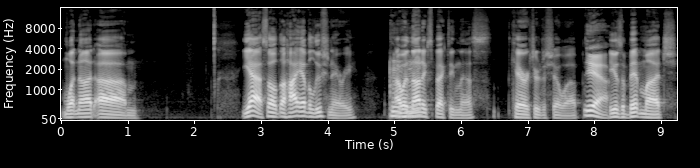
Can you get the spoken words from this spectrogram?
whatnot. Um, yeah. So the high evolutionary. I was not expecting this character to show up. Mm-hmm. yeah, He was a bit much.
